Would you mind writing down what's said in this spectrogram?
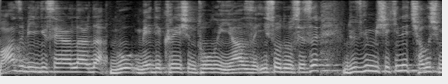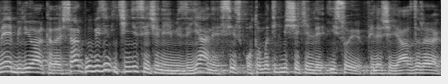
Bazı bilgisayarlarda bu Media Creation Tool'un yazdığı ISO dosyası düzgün bir şekilde çalışmayabiliyor arkadaşlar. Bu bizim ikinci seçeneğimizdi. Yani siz otomatik bir şekilde ISO'yu flash'a yazdırarak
